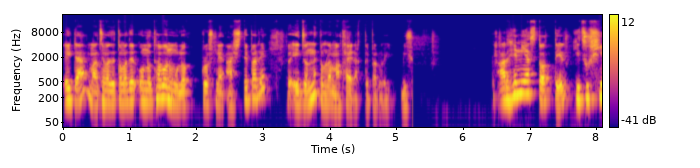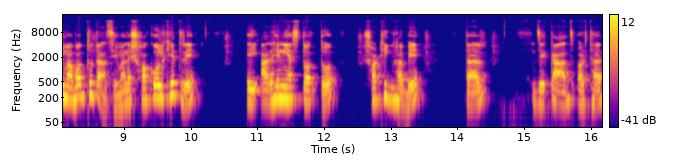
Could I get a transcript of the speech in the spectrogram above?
এইটা মাঝে মাঝে তোমাদের অনুধাবনমূলক প্রশ্নে আসতে পারে, তো এই জন্য তোমরা মাথায় রাখতে পারো এই বিষয়। আর্হেনিয়াস তত্ত্বের কিছু সীমাবদ্ধতা আছে মানে সকল ক্ষেত্রে এই আর্হেনিয়াস তত্ত্ব সঠিকভাবে তার যে কাজ, অর্থাৎ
